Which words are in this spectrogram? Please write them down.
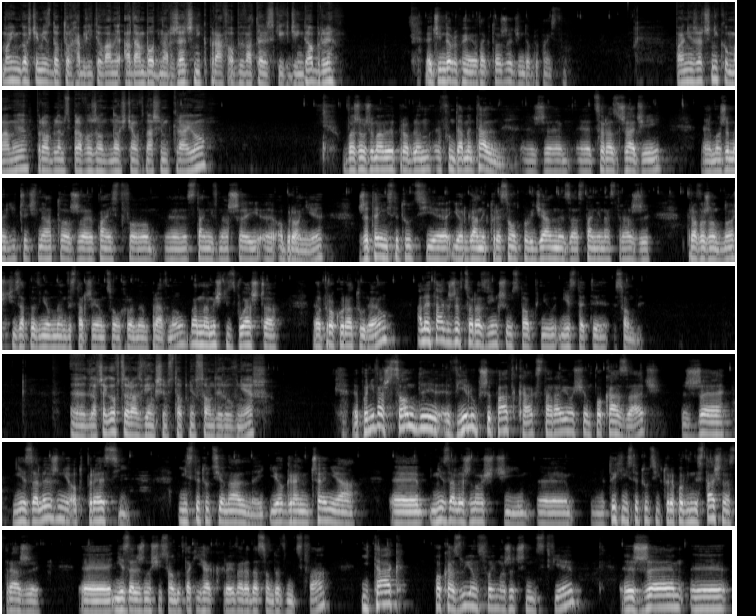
Moim gościem jest doktor habilitowany Adam Bodnar, Rzecznik Praw Obywatelskich. Dzień dobry. Dzień dobry panie redaktorze, dzień dobry państwu. Panie rzeczniku, mamy problem z praworządnością w naszym kraju? Uważam, że mamy problem fundamentalny, że coraz rzadziej możemy liczyć na to, że państwo stanie w naszej obronie, że te instytucje i organy, które są odpowiedzialne za stanie na straży praworządności zapewnią nam wystarczającą ochronę prawną. Mam na myśli zwłaszcza e, prokuraturę, ale także w coraz większym stopniu niestety sądy. E, dlaczego w coraz większym stopniu sądy również? E, ponieważ sądy w wielu przypadkach starają się pokazać, że niezależnie od presji instytucjonalnej i ograniczenia niezależności tych instytucji, które powinny stać na straży niezależności sądów, takich jak Krajowa Rada Sądownictwa, i tak pokazują w swoim orzecznictwie, że e,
